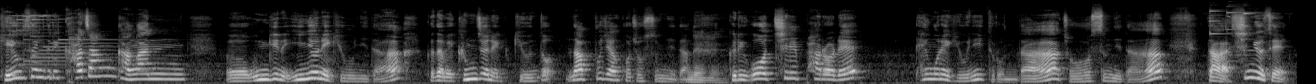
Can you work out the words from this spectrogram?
개우생들이 가장 강한 어, 운기는 인연의 기운이다. 그 다음에 금전의 기운도 나쁘지 않고 좋습니다. 네네. 그리고 7, 8월에 행운의 기운이 들어온다. 좋습니다. 자, 신유생.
